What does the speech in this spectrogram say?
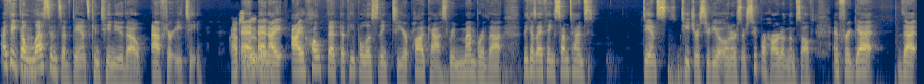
i think the Yeah. lessons of dance continue though after 18 Absolutely. And, and I, I hope that the people listening to your podcast remember that because I think sometimes dance teachers, studio owners are super hard on themselves and forget that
